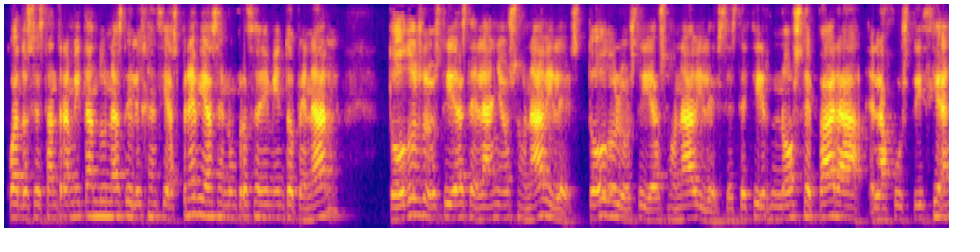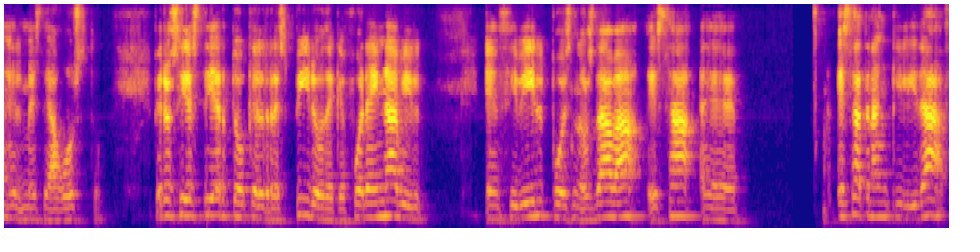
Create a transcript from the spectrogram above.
cuando se están tramitando unas diligencias previas en un procedimiento penal, todos los días del año son hábiles, todos los días son hábiles, es decir, no se para la justicia en el mes de agosto. Pero sí es cierto que el respiro de que fuera inhábil en civil, pues nos daba esa, eh, esa tranquilidad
